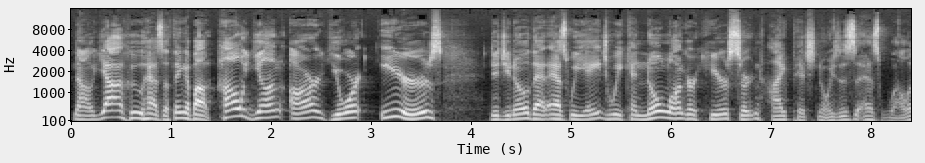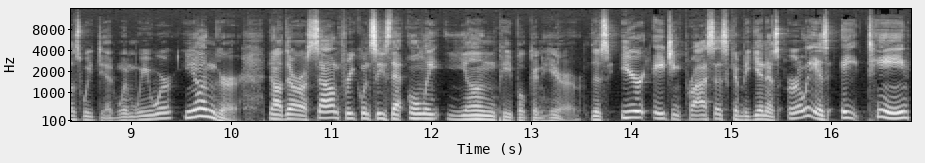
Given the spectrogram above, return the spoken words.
Now, Yahoo has a thing about how young are your ears? Did you know that as we age, we can no longer hear certain high pitched noises as well as we did when we were younger? Now, there are sound frequencies that only young people can hear. This ear aging process can begin as early as 18.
